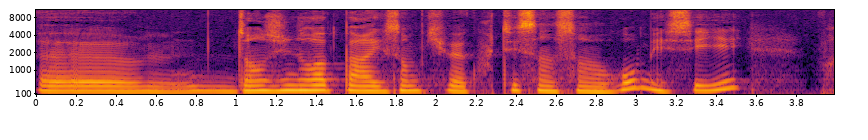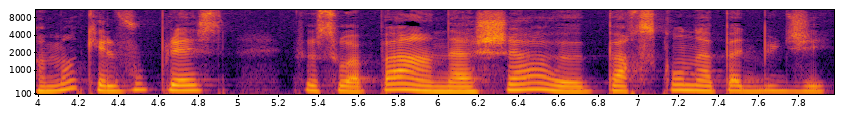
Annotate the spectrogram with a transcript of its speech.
dans une robe par exemple qui va coûter 500 euros, mais essayez vraiment qu'elle vous plaise. Que ce soit pas un achat parce qu'on n'a pas de budget.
